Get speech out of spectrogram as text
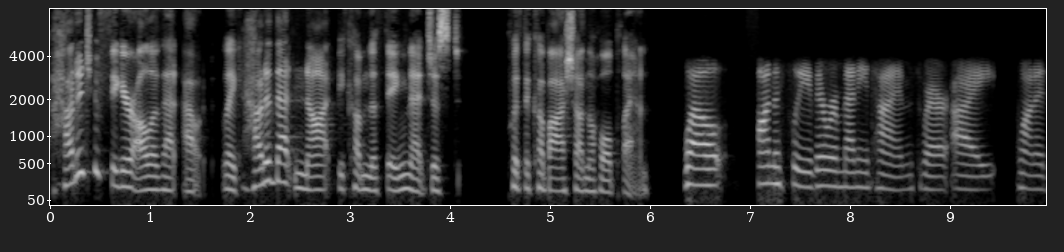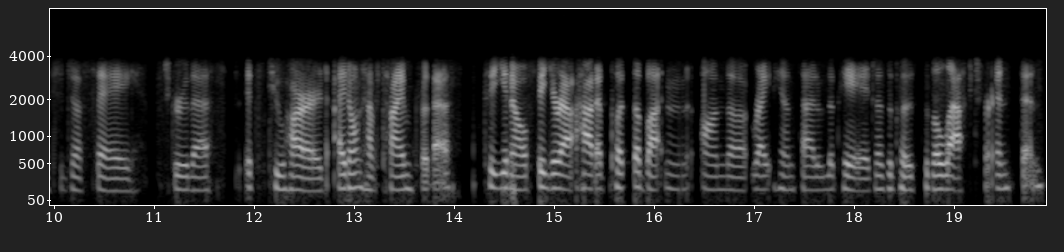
How did you figure all of that out? Like, how did that not become the thing that just put the kibosh on the whole plan? Well, honestly, there were many times where I wanted to just say, screw this. It's too hard. I don't have time for this to, you know, figure out how to put the button on the right hand side of the page as opposed to the left, for instance.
